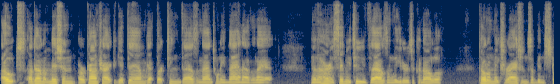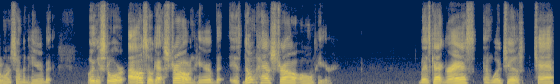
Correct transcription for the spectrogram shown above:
Oats, I done a mission or contract to get them. Got 13,929 out of that. And 172,000 liters of canola total mixed rations. I've been storing some in here, but we can store. I also got straw in here, but it don't have straw on here. But it's got grass and wood chips, chaff,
